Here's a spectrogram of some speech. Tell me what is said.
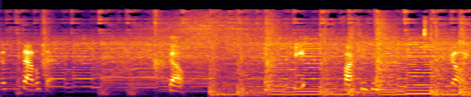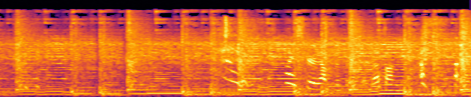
Just establish it. go. Keep Fucking going. I screwed up the picture. That's on me.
